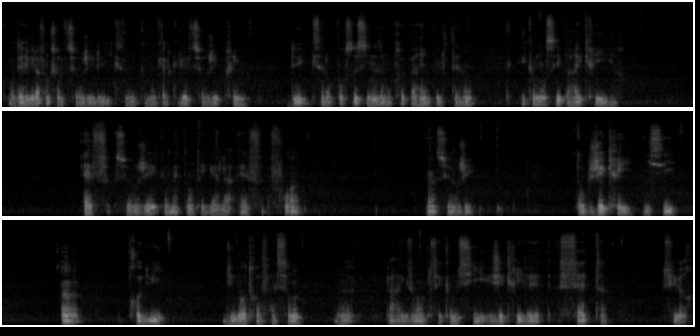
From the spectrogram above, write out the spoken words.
comment dériver la fonction f sur g de x, donc comment calculer f sur g' Alors pour ceci, nous allons préparer un peu le terrain et commencer par écrire f sur g comme étant égal à f fois 1 sur g. Donc j'écris ici un produit d'une autre façon. Euh, par exemple, c'est comme si j'écrivais 7 sur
